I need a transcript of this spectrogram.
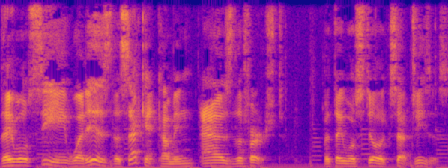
they will see what is the second coming as the first, but they will still accept Jesus.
